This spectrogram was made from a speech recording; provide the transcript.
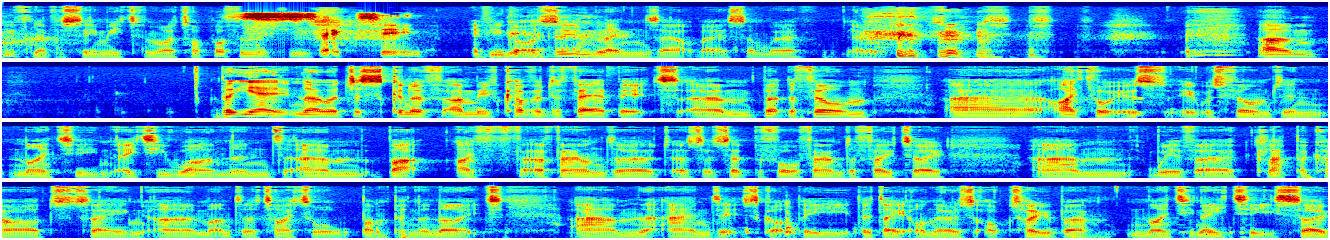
you've never seen me to my top off unless you Sexy. If you've got Yeah. a zoom lens out there somewhere, Eric. um, but yeah, no, I just kind of um, we've covered a fair bit. Um, but the film, uh, I thought it was it was filmed in 1981, and um, but I, f- I found, uh, as I said before, found a photo um, with a clapper card saying um, under the title "Bump in the Night," um, and it's got the, the date on there as October 1980. So,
